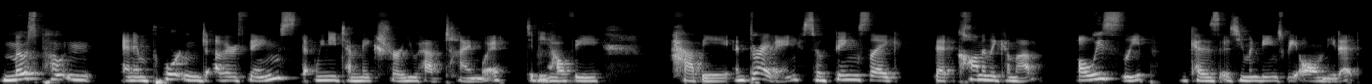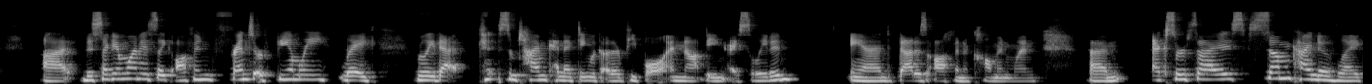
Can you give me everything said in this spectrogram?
most potent and important other things that we need to make sure you have time with to be mm-hmm. healthy, happy, and thriving. So things like that commonly come up always sleep, because as human beings, we all need it. Uh, the second one is like often friends or family, like really that some time connecting with other people and not being isolated. And that is often a common one. Um, exercise, some kind of like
